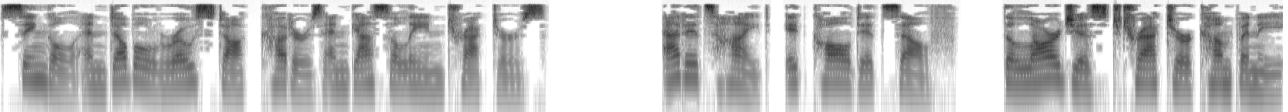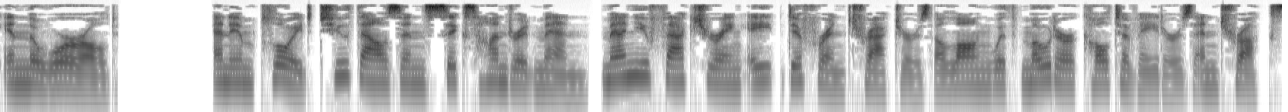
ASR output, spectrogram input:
single and double row stock cutters and gasoline tractors. At its height, it called itself the largest tractor company in the world, and employed 2,600 men, manufacturing eight different tractors along with motor cultivators and trucks.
